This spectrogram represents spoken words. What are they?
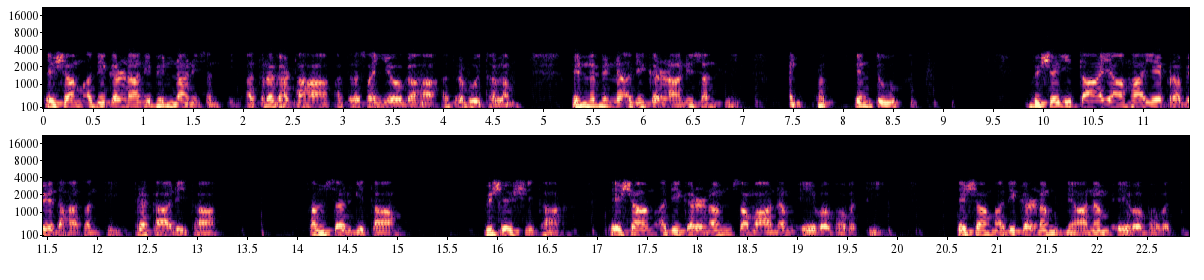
तेषाम् अधिकरणानि भिन्नानि सन्ति। अत्र घटः, अत्र संयोगः, अत्र भूतलं, भिन्नभिन्न अधिकरणानि सन्ति। किन्तु, विषयितायाः ये प्रभेदाः सन्ति, प्रकारिता, संसर्गिता विशेषिता। तेषाम् अधिकरणं समानम् एव भवति। तेषाम् अधिकरणं ज्ञानम् एव भवति।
